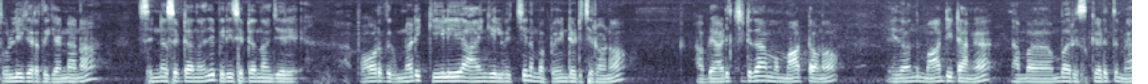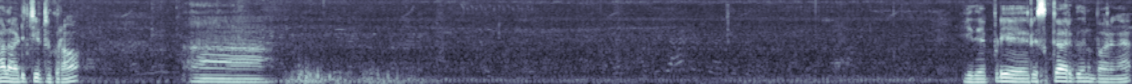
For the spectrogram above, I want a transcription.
சொல்லிக்கிறதுக்கு என்னென்னா சின்ன செட்டாக இருந்தாலும் சரி பெரிய செட்டாக இருந்தாலும் சரி போகிறதுக்கு முன்னாடி கீழேயே ஆங்கில் வச்சு நம்ம பெயிண்ட் அடிச்சிடணும். அப்படி அடிச்சுட்டு தான் நம்ம மாட்டணும். இதை வந்து மாட்டிட்டாங்க. நம்ம ரொம்ப ரிஸ்க் எடுத்து மேலே அடிச்சிட்ருக்குறோம் இது எப்படி ரிஸ்க்காக இருக்குதுன்னு பாருங்கள்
